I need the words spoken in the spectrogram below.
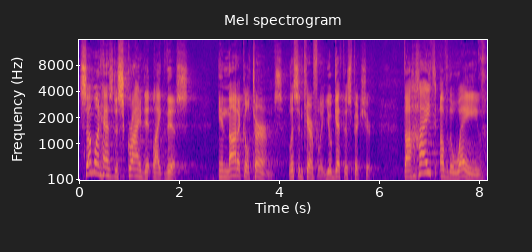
Someone has described it like this in nautical terms. Listen carefully, you'll get this picture. The height of the wave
